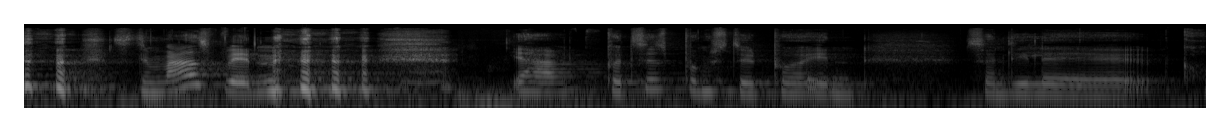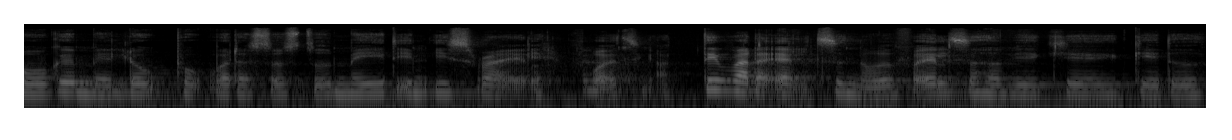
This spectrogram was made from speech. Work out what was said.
så det er meget spændende. jeg har på et tidspunkt stødt på en sådan en lille krukke med låg på, hvor der så stod Made in Israel. Hvor jeg tænkte, det var der altid noget, for ellers havde vi ikke øh, gættet,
